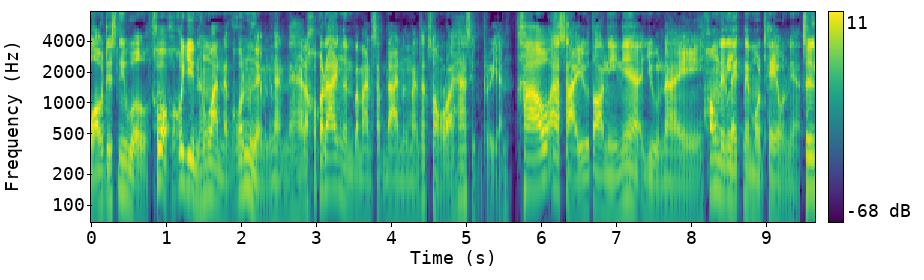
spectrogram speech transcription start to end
Walt Disney World เขาบอกเขาก็ยืนทั้งวันนะเขาก็เหนื่อยเหมือนกันนะฮะแล้วเขาก็ได้เงินประมาณสัปดาห์หนึ่งมันสัก 250 เหรียญเขาอาศัยอยู่ตอนนี้เนี่ยอยู่ในห้องเล็กๆ ในโมเทลเนี่ยซึ่ง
